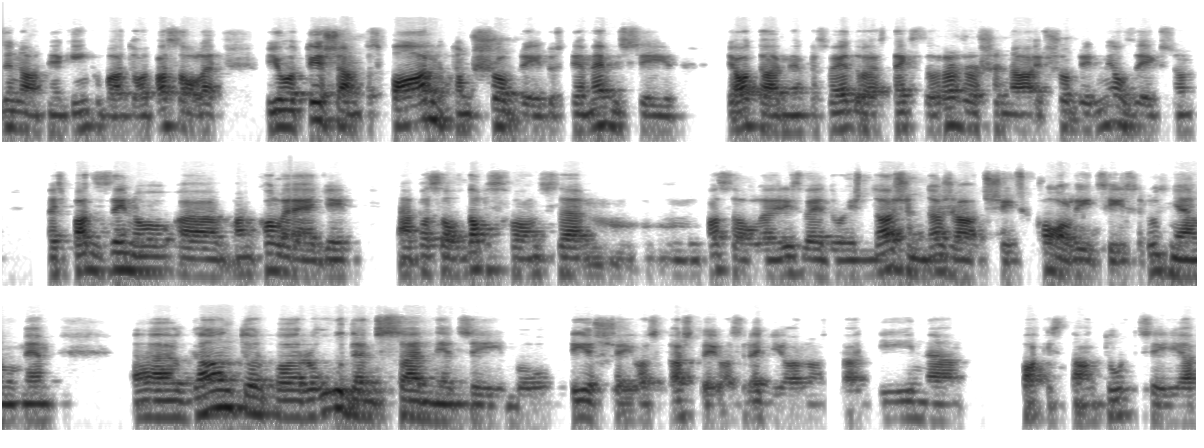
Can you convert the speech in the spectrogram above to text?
zinātnieki inkubatoru pasaulē, jo tiešām tas pārmetums šobrīd uz tiem emisiju jautājumiem, kas veidojas tekstilu ražošanā, ir šobrīd milzīgs. Un es pats zinu, man kolēģi Pasaules dabas fonds pasaulē ir izveidojuši daži dažādas šīs koalīcijas ar uzņēmumiem, gan par ūdens saimniecību tieši šajos karstajos reģionos, kā Ķīna, Pakistāna, Turcija.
